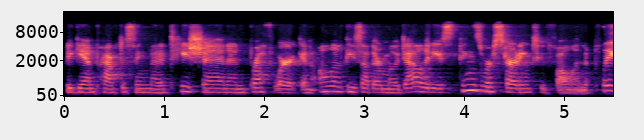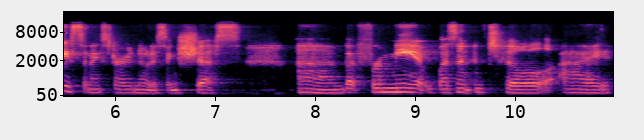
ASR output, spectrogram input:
began practicing meditation and breath work and all of these other modalities, things were starting to fall into place and I started noticing shifts. Um, but for me, it wasn't until I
